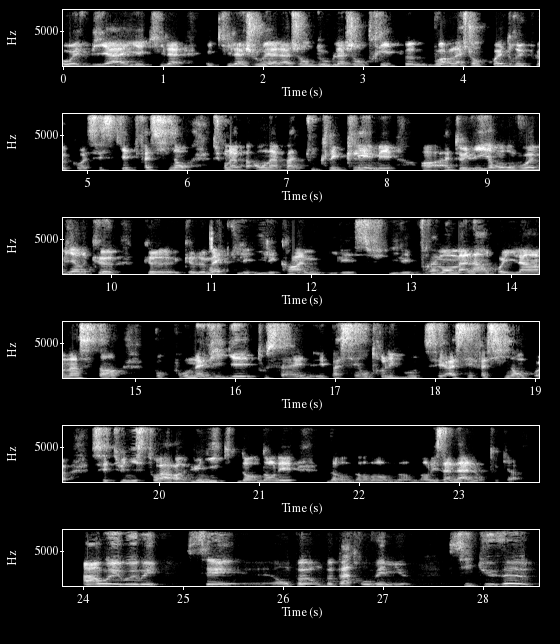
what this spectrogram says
au FBI et qu'il a, et a joué à l'agent double, l'agent triple, voire l'agent quadruple. C'est ce qui est fascinant. Parce qu'on n'a on n'a pas toutes les clés, mais à te lire, on voit bien que, que, le mec, il est, quand même, il est, il est vraiment malin. Quoi. Il a un instinct pour, pour naviguer tout ça et, passer entre les gouttes. C'est assez fascinant. Quoi. C'est une histoire unique dans, les, dans les annales, en tout cas. Ah oui, oui, oui c'est, on peut, peut pas trouver mieux. Si tu veux,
